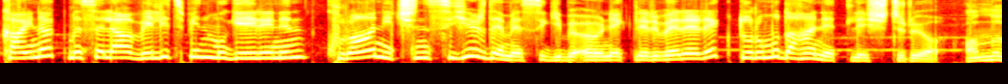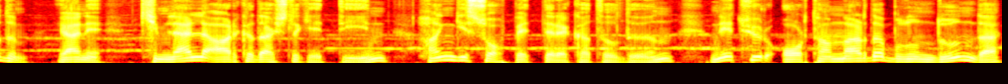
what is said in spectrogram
Kaynak mesela Velid bin Mugeyre'nin Kur'an için sihir demesi gibi örnekleri vererek durumu daha netleştiriyor. Anladım. Yani kimlerle arkadaşlık ettiğin, hangi sohbetlere katıldığın, ne tür ortamlarda bulunduğun da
